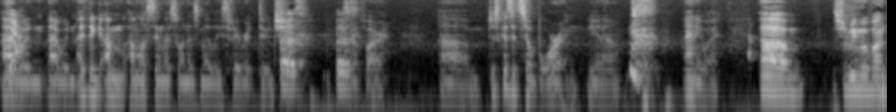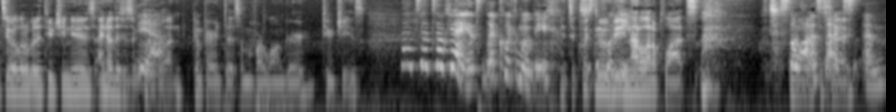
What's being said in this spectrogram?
I yeah. wouldn't. I wouldn't. I think I'm I'm listing this one as my least favorite Tooch Ugh. so far. Um, just because it's so boring, you know. anyway, um, should we move on to a little bit of Tucci news? I know this is a quick Yeah. one compared to some of our longer Tucci's. It's, it's okay. It's a quick movie. It's a quick movie, quickie. not a lot of plots. Just a lot lot of sex say. and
